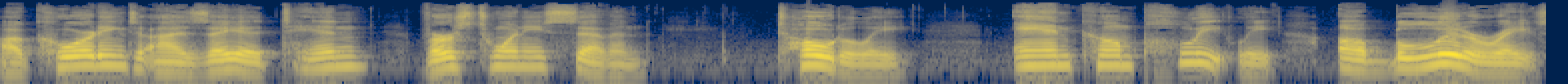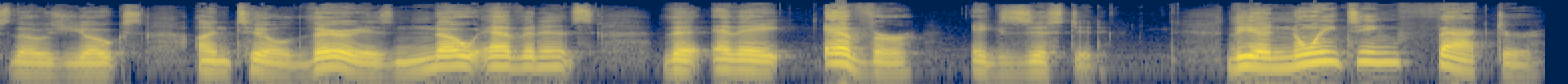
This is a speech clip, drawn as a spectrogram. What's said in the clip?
according to Isaiah 10, verse 27, totally and completely obliterates those yokes until there is no evidence that they ever existed. The anointing factor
